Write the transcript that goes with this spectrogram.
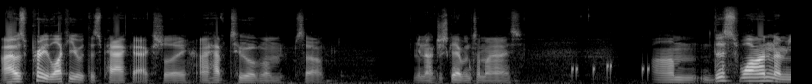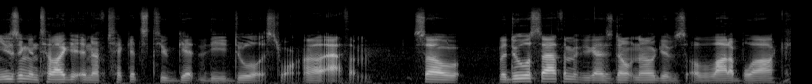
I was pretty lucky with this pack actually. I have two of them, so you know, just gave them to my eyes. Um, this wand I'm using until I get enough tickets to get the duelist wand, uh, Atham. So the duelist Atham, if you guys don't know, gives a lot of block.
